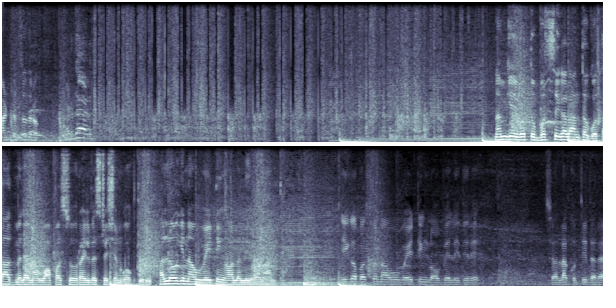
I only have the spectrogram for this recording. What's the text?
ಅಂಟಿಸಿದ್ರು. ನಮಗೆ ಇವತ್ತು ಬಸ್ ಸಿಗಲ್ಲ ಅಂತ ಗೊತ್ತಾದ್ಮೇಲೆ ನಾವು ವಾಪಸ್ಸು ರೈಲ್ವೆ ಸ್ಟೇಷನ್ಗೆ ಹೋಗ್ತೀವಿ. ಅಲ್ಲಿ ಹೋಗಿ ನಾವು ವೆಯ್ಟಿಂಗ್ ಹಾಲಲ್ಲಿ ಇರೋಣ ಅಂತ. ಈಗ ಬಸ್ಸು ನಾವು ವೆಯ್ಟಿಂಗ್ ಲಾಬಿಯಲ್ಲಿ ಇದ್ದೀರಿ. ಸೊ ಎಲ್ಲ ಕೂತಿದ್ದಾರೆ.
